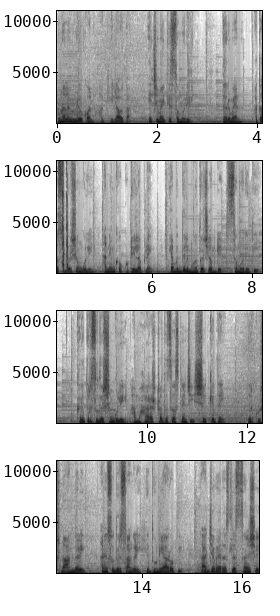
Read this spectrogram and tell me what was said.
कुणाला व्हिडिओ कॉल हा केला होता याची माहिती समोर येईल. दरम्यान आता सुदर्शन गुले हा नेमका कुठे लपलाय याबद्दल महत्त्वाची अपडेट समोर येते. खरं तर सुदर्शन गुले हा महाराष्ट्रातच असण्याची शक्यता आहे तर कृष्णा आंधळे आणि सुधीर सांगळे हे दोन्ही आरोपी राज्याबाहेर असल्याचा संशय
